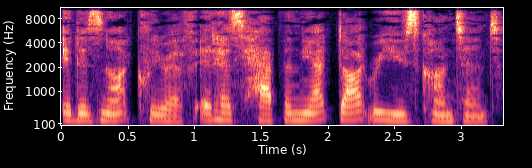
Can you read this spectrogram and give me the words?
It is not clear if it has happened yet. Reuse content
